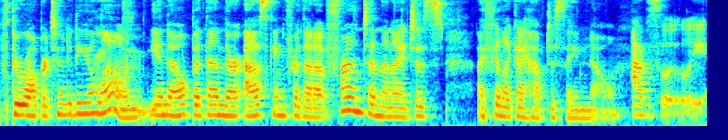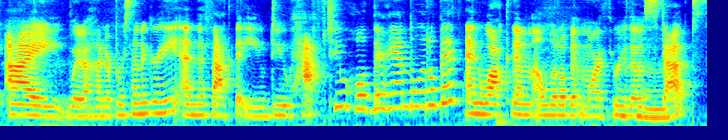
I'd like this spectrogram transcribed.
through opportunity alone, you know. But then they're asking for that up front, and then I just I feel like I have to say no. Absolutely. I would 100% agree. And the fact that you do have to hold their hand a little bit and walk them a little bit more through those steps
